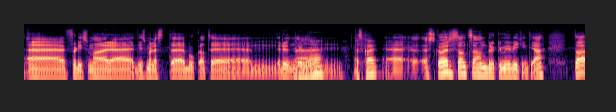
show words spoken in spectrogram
Eh, for de som har, eh, de som har lest eh, boka til mm, Rune, Rune Eskar? eh, Østgaard, sant? så han bruker mye vikingtida. Da,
